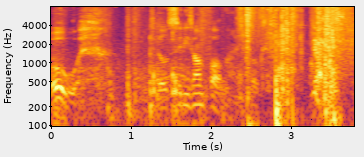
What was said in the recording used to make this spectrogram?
Whoa. Those cities on fault lines, folks.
